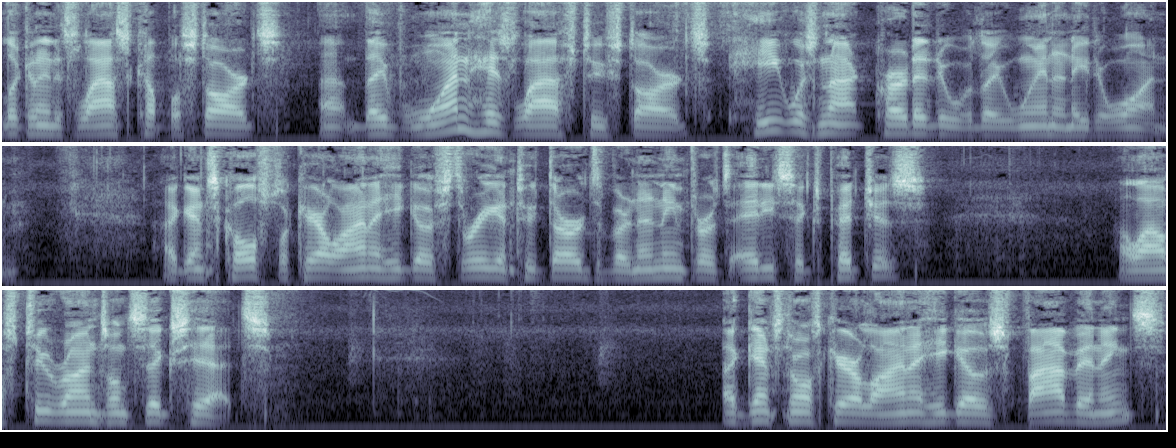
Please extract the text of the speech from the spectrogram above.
Looking at his last couple of starts, uh, they've won his last two starts. He was not credited with a win in either one. Against Coastal Carolina, he goes three and two thirds of an inning, throws 86 pitches allows two runs on six hits. Against North Carolina, he goes five innings,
